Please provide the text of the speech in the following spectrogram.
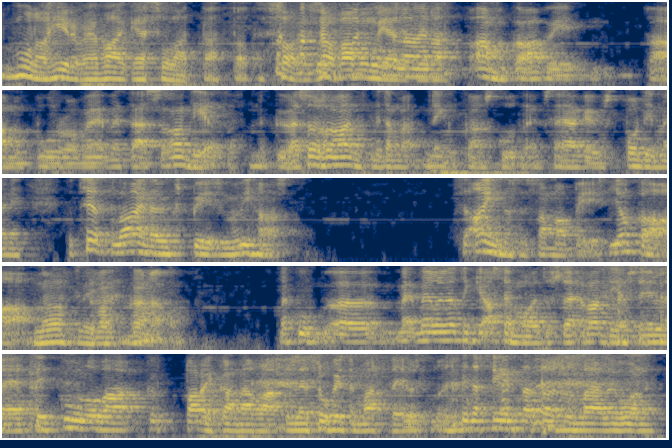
mun on hirveän vaikea sulattaa tota. Sori, se on vaan mun mielipide. aina aamukahvia tai aamupuuroa ve- vetää se radiota. Nykyään se on se ainut, mitä mä niin kanssa kuuntelen sen jälkeen, kun se podi meni. Mutta sieltä tulee aina yksi biisi, mä vihaan sitä. Se aina se sama biisi, joka aamu. No, Sitten niin. vaikka kanava. No, kun, me, meillä on jotenkin asemoitu se radio silleen, että siitä kuuluu vaan pari kanavaa silleen suhisematta just. Se pitäisi siirtää toiselle laajalle huone.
